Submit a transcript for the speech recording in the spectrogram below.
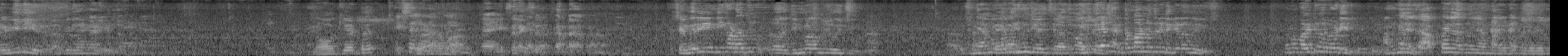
റിവീൽ ചെയ്തു. അപ്പൊ ഞാൻ കാണിക്കില്ല നോക്കിയിട്ട് excel excel excel correct correct Shameer അവിടെ ചോദിച്ചു. ഞാൻ വേറെ ഒന്നും ചോദിച്ചില്ല, അത് എടുക്കണമെന്ന് ചോദിച്ചു? വൈകിട്ട് പരിപാടി ഇല്ല അങ്ങനെയല്ല അപ്പോഴൊന്നും ഞാൻ വൈകിട്ട് പരിപാടി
